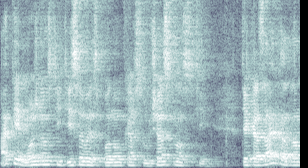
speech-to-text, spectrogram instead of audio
Aké možnosti Tisovec ponúka v súčasnosti? Vďaka základom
